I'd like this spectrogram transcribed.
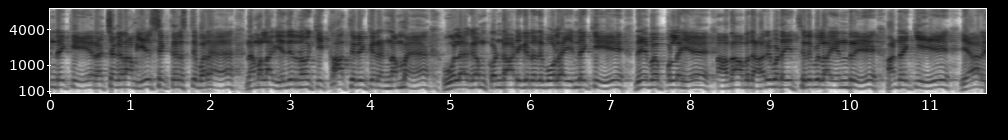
இன்றைக்கு ரச்சகராம் இயேசு கிறிஸ்து வர நம்மளாம் எதிர்நோக்கி காத்திருக்கிற நம்ம உலகம் கொண்டாடுகிறது போல இன்றைக்கு தேவ பிள்ளையே அதாவது அறுவடை திருவிழா என்று அன்றைக்கு யார்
